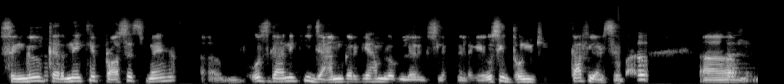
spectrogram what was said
सिंगल करने के प्रोसेस में uh, उस गाने की जाम करके हम लोग लिरिक्स लिखने लगे उसी धुन की काफ़ी अरसे बाद। Okay.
